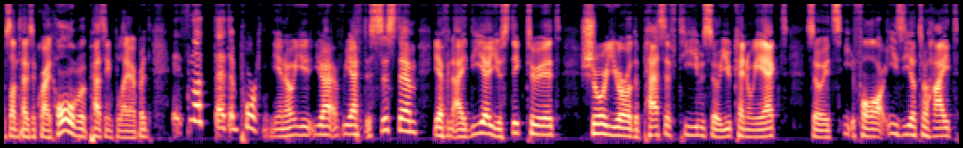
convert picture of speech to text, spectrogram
sometimes a quite horrible passing player, but it's not that important. You know, you, you have, you have the system, you have an idea, you stick to it. Sure, you're the passive team, so you can react. So it's far easier to hide,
